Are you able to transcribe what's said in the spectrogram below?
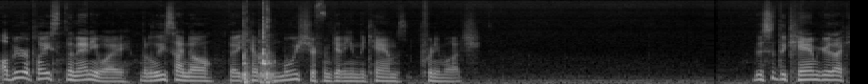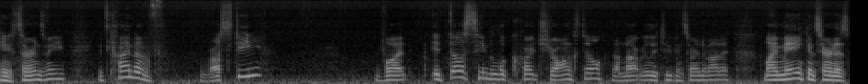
I'll be replacing them anyway, but at least I know that it kept moisture from getting in the cams pretty much. This is the cam gear that concerns me. It's kind of rusty, but it does seem to look quite strong still. I'm not really too concerned about it. My main concern is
